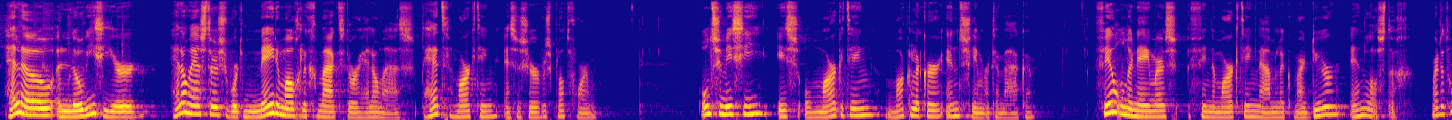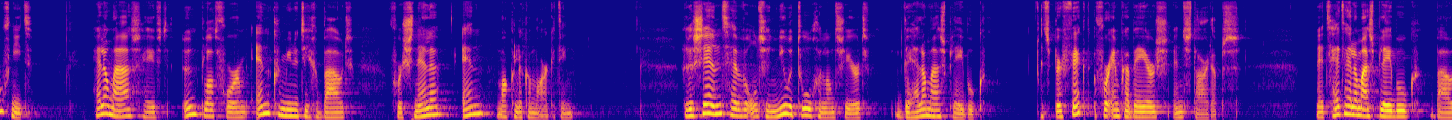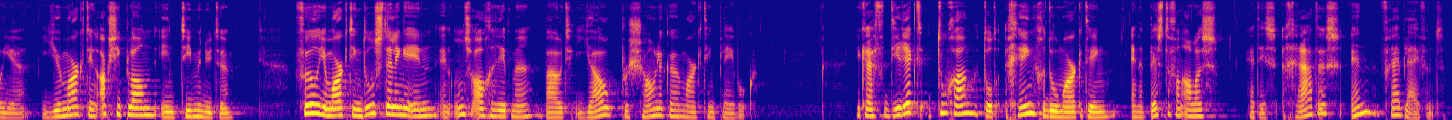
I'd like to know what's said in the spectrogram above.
Hallo, Louise hier. Hello Masters wordt mede mogelijk gemaakt door Hello Maas, het marketing as a service platform. Onze missie is om marketing makkelijker en slimmer te maken. Veel ondernemers vinden marketing namelijk maar duur en lastig, maar dat hoeft niet. Hello Maas heeft een platform en community gebouwd voor snelle en makkelijke marketing. Recent hebben we onze nieuwe tool gelanceerd, de Hello Maas Playbook. Het is perfect voor MKB'ers en startups. Met het Helloma's Playbook bouw je je marketingactieplan in 10 minuten. Vul je marketingdoelstellingen in en ons algoritme bouwt jouw persoonlijke marketing playbook. Je krijgt direct toegang tot geen gedoe marketing en het beste van alles, het is gratis en vrijblijvend.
